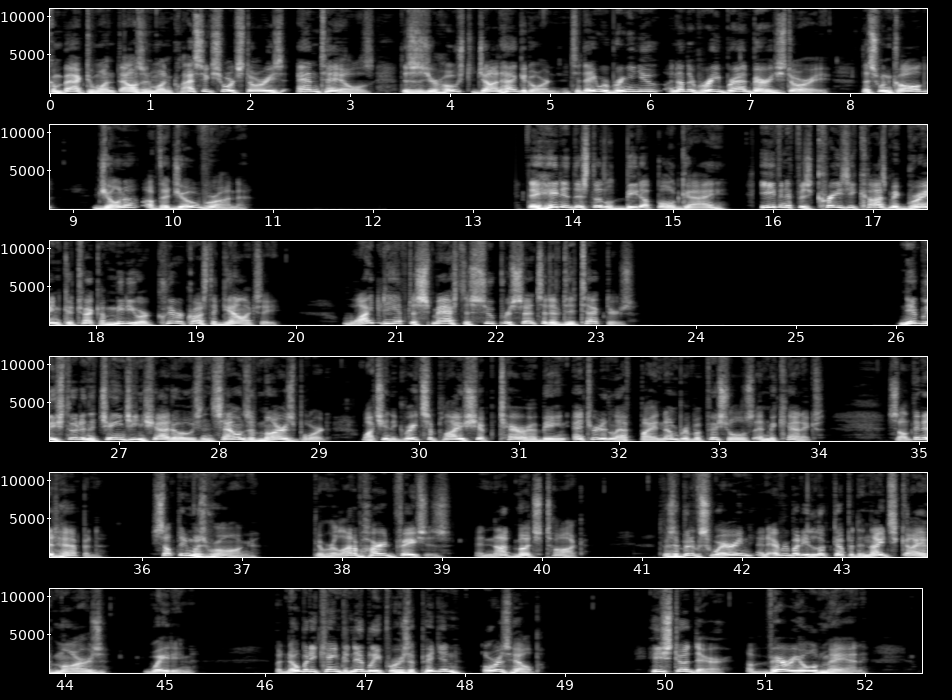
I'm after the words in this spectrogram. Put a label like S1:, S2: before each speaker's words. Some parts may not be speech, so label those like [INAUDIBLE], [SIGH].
S1: Welcome back to 1001 Classic Short Stories and Tales. This is your host, John Hagedorn, and today we're bringing you another Ray Bradbury story. This one called Jonah of the Jove Run. They hated this little beat up old guy, even if his crazy cosmic brain could track a meteor clear across the galaxy. Why did he have to smash the super sensitive detectors? Nibley stood in the changing shadows and sounds of Marsport, watching the great supply ship Terra being entered and left by a number of officials and mechanics. Something had happened. Something was wrong. There were a lot of hard faces, and not much talk. There was a bit of swearing, and everybody looked up at the night sky of Mars, waiting. But nobody came to Nibley for his opinion or his help. He stood there, a very old man,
